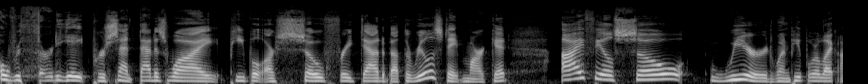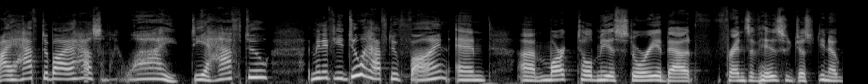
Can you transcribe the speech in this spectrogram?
over 38%. That is why people are so freaked out about the real estate market. I feel so weird when people are like, I have to buy a house. I'm like, why? Do you have to? I mean, if you do have to, fine. And uh, Mark told me a story about friends of his who just, you know,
